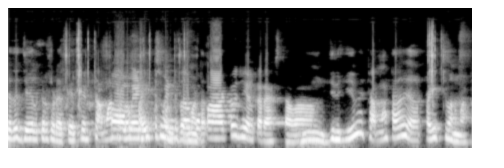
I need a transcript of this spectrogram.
కదా జీలకర్ర కూడా. ఎందుకంటే టమాటా అనమాట పాటు జీలకర్ర వేస్తావా? దీనికి టమాటా పైచ్యం అనమాట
